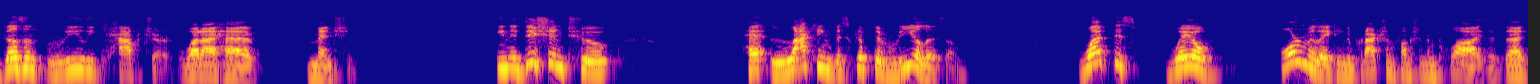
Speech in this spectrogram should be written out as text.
doesn't really capture what I have mentioned. In addition to lacking descriptive realism, what this way of formulating the production function implies is that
